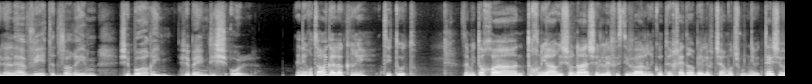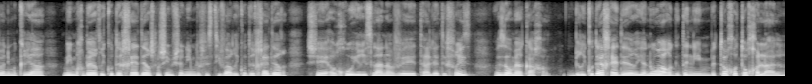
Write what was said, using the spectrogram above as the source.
אלא להביא את הדברים שבוערים, שבאים לשאול. אני רוצה רגע להקריא ציטוט. זה מתוך התוכניה הראשונה של פסטיבל ריקודי חדר ב-1989, ואני מקריאה ממחברת ריקודי חדר, 30 שנים לפסטיבל ריקודי חדר, שערכו איריס לנה וטליה דה פריז, וזה אומר ככה, בריקודי חדר ינועו הרקדנים בתוך אותו חלל,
